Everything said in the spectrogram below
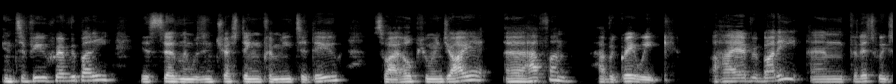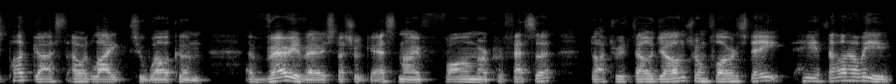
interview for everybody. It certainly was interesting for me to do, so I hope you enjoy it. Uh, have fun. Have a great week. Hi, everybody. And for this week's podcast, I would like to welcome a very, very special guest, my former professor, Dr. Ithel Jones from Florida State. Hey, Ithel, how are you?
